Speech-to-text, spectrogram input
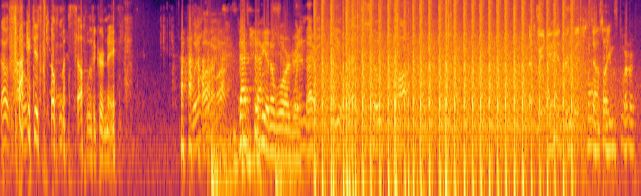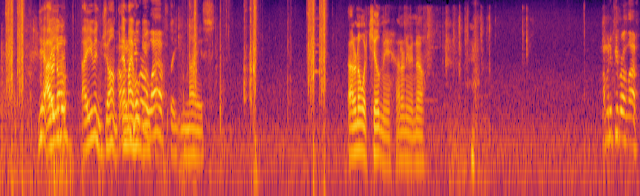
That was so. Fuck, I just killed myself with a grenade. Wouldn't, That should be an award right there. let me heal. That's so hit through, but it Hold sounds like splitter. Yeah, I I, even know. I even jumped, and my many whole people game are left? was like nice. I don't know what killed me. I don't even know. How many people are left?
